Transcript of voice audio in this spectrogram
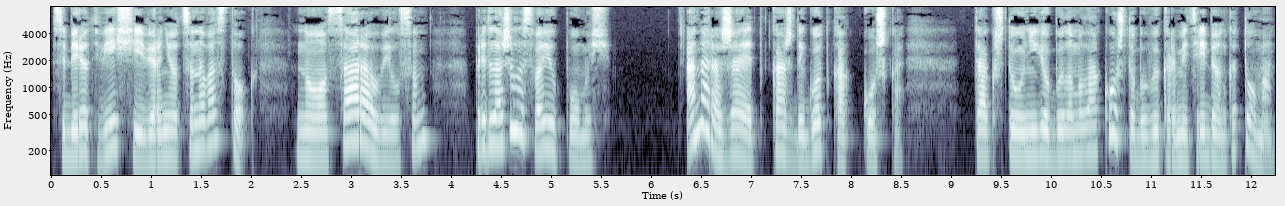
соберет вещи и вернется на восток, но Сара Уилсон предложила свою помощь. Она рожает каждый год как кошка, так что у нее было молоко, чтобы выкормить ребенка Тома.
